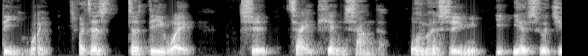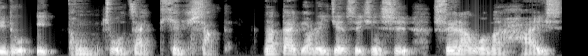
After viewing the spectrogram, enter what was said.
地位，而这这地位是在天上的。我们是与耶稣基督一同坐在天上的。那代表的一件事情是，虽然我们还是。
